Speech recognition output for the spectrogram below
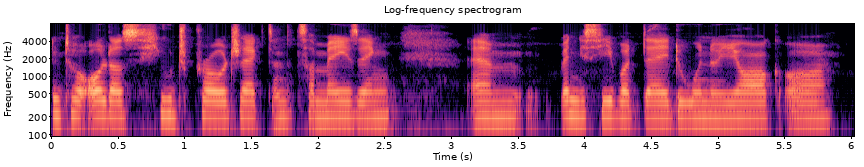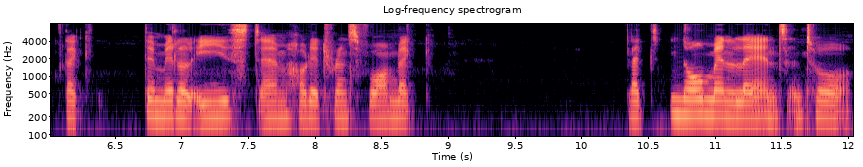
into all those huge projects, and it's amazing um, when you see what they do in New York or like the Middle East, um, how they transform like like no man lands into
